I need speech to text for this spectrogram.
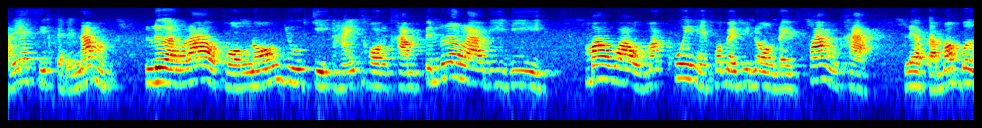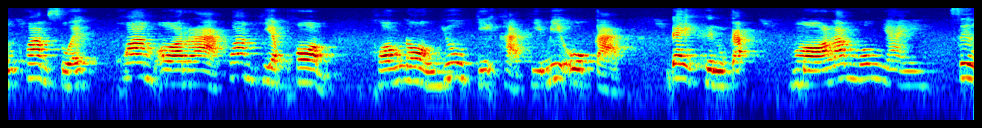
เรียซิดก็ได้นำเรื่องเล่าของน้องยูกิไหทองคำเป็นเรื่องราวดีๆ มาเว้ามาคุยให้พ่อแม่พี่น้องได้ฟังค่ะ แล้วก็มาเบิ่งความสวยความออร่าความเพียบพร้อมของน้องยูกิค่ะที่มีโอกาสได้ขึ้นกับหมอลำวงใหญ่ ซึ่ง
